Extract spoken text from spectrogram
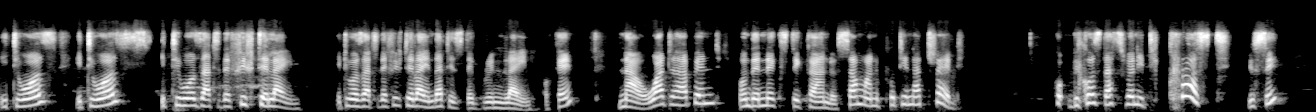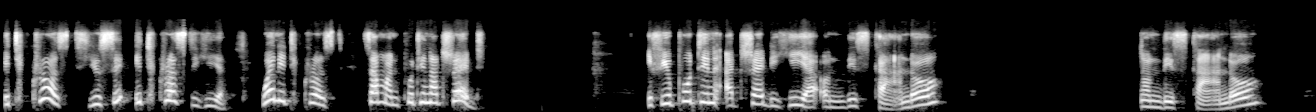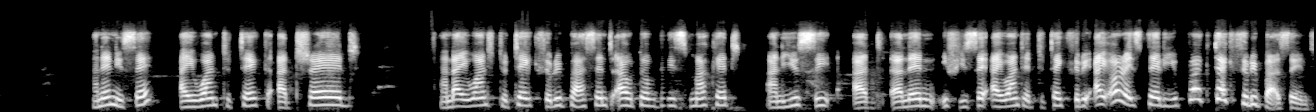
It was it was it was at the 50 line. It was at the 50 line that is the green line okay now what happened on the next candle someone put in a trade because that's when it crossed you see it crossed you see it crossed here when it crossed someone put in a trade if you put in a trade here on this candle on this candle. And then you say, I want to take a trade and I want to take 3% out of this market. And you see at and then if you say I wanted to take three, I always tell you take three percent.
